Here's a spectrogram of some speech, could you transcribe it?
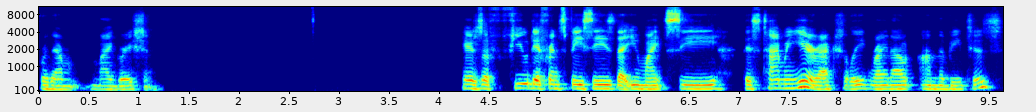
for their migration. Here's a few different species that you might see this time of year, actually, right out on the beaches.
